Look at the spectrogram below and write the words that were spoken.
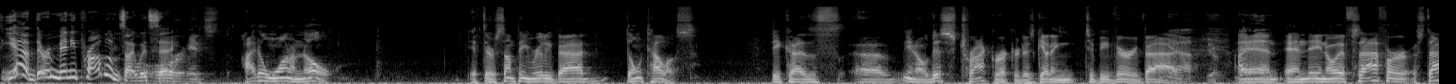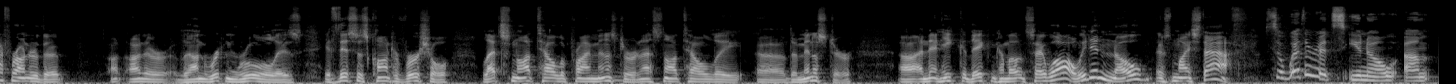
yeah, there are many problems. I would say. Or it's, I don't want to know. If there's something really bad, don't tell us. Because, uh, you know, this track record is getting to be very bad. Yeah. Yep. I And, and, you know, if staff are, staff are under the, uh, under the unwritten rule is if this is controversial, let's not tell the prime minister and let's not tell the, uh, the minister. Uh, and then he, they can come out and say, well, we didn't know. It's my staff. So whether it's you know, um,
